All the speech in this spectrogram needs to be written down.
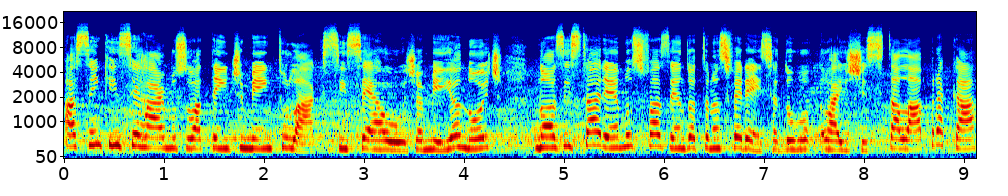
Assim que encerrarmos o atendimento lá, que se encerra hoje à meia-noite, nós estaremos fazendo a transferência do raio-x está lá para cá,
